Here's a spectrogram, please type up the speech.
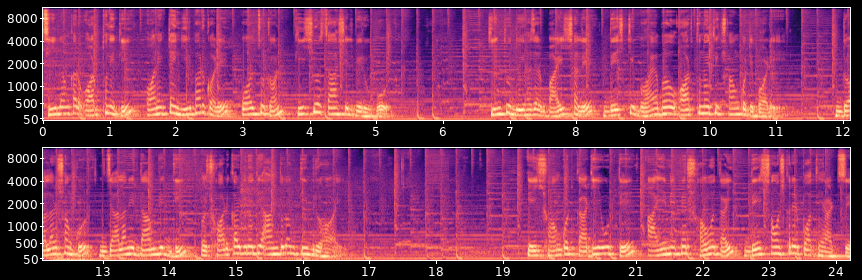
শ্রীলঙ্কার অর্থনীতি অনেকটাই নির্ভর করে পর্যটন, কৃষি ও চা শিল্পের উপর। কিন্তু দুই হাজার বাইশ সালে দেশটি ভয়াবহ অর্থনৈতিক সংকটে পড়ে। ডলার সংকট, জ্বালানির দাম বৃদ্ধি ও সরকার বিরোধী আন্দোলন তীব্র হয়। এই সংকট কাটিয়ে উঠতে আইএমএফের সহায়তায় দেশ সংস্কারের পথে হাঁটছে।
